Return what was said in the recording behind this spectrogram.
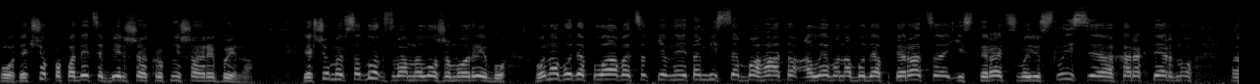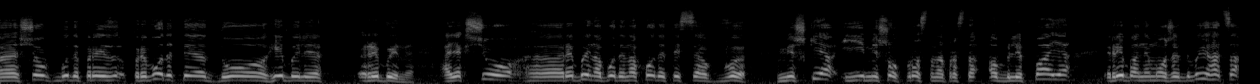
От, якщо попадеться більш крупніша рибина. Якщо ми в садок з вами ложимо рибу, вона буде плавати, садки в неї там місця багато, але вона буде обтиратися і стирати свою слизь е, характерну, що буде приводити до гибелі рибини. А якщо е, рибина буде знаходитися в мішку, її мішок просто-напросто обліпає, риба не може двигатися,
